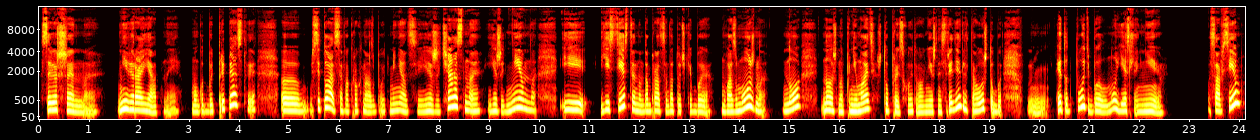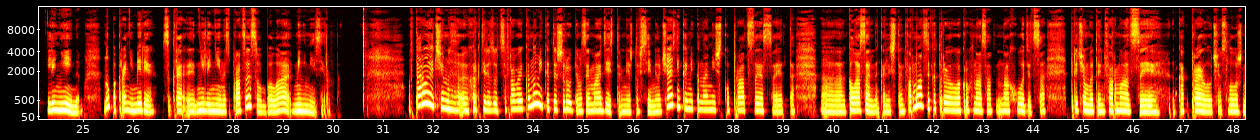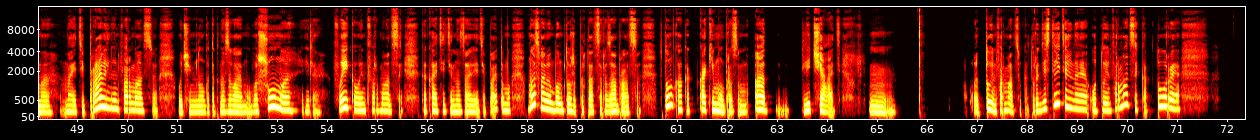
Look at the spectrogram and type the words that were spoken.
совершенно невероятные могут быть препятствия. Э, ситуация вокруг нас будет меняться ежечасно, ежедневно. И, естественно, добраться до точки Б возможно, но нужно понимать, что происходит во внешней среде для того, чтобы этот путь был, ну, если не совсем линейным, ну, по крайней мере, нелинейность процессов была минимизирована. Второе, чем э, характеризует цифровая экономика, это широким взаимодействием между всеми участниками экономического процесса. Это э, колоссальное количество информации, которая вокруг нас находится. Причем в этой информации, как правило, очень сложно найти правильную информацию. Очень много так называемого шума или фейковой информации, как хотите назовите. Поэтому мы с вами будем тоже пытаться разобраться в том, как, каким образом отличать ту информацию, которая действительная, от той информации, которая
